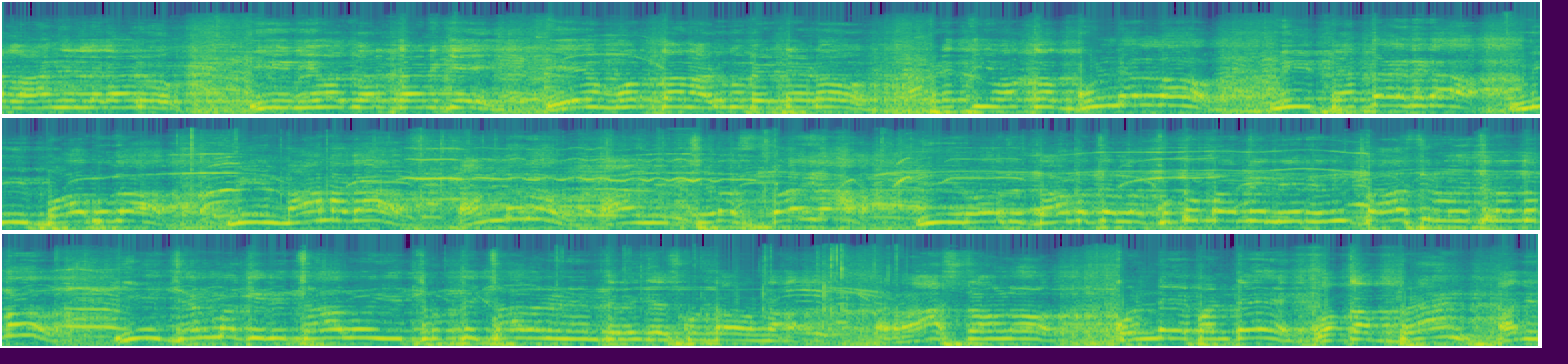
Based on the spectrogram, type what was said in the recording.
డాక్టర్ లాంజన్ల గారు ఈ నియోజకవర్గానికి ఏ ముహూర్తాన్ని అడుగు పెట్టాడో ప్రతి ఒక్క గుండెల్లో మీ పెద్ద ఆయనగా మీ బాబుగా మీ నాన్నగా అందరూ ఆయన చిరస్థాయిగా ఈ రోజు దామచర్ల కుటుంబాన్ని మీరు ఎంత ఆశీర్వదించినందుకు ఈ జన్మకి ఇది చాలు ఈ తృప్తి చాలని నేను తెలియజేసుకుంటా ఉన్నా. రాష్ట్రంలో కొండే పంటే ఒక బ్రాండ్ అది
